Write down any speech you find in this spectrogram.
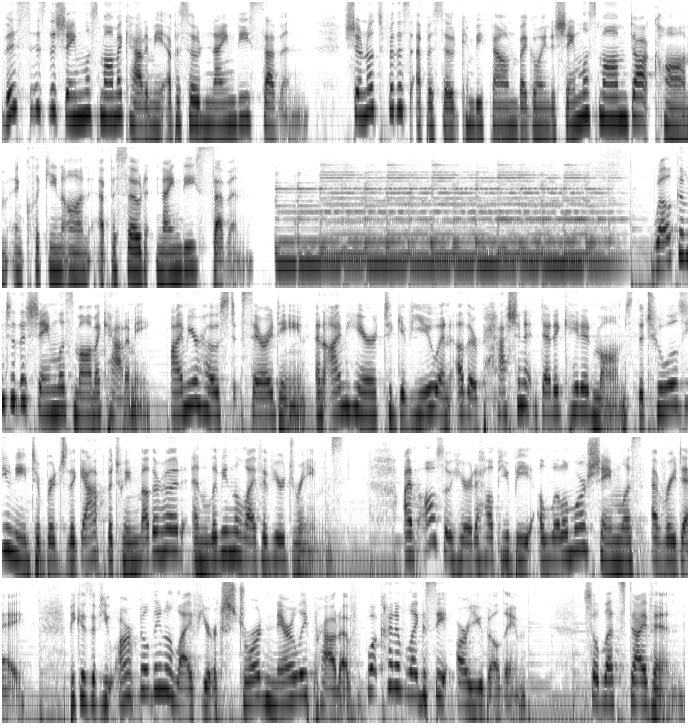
This is the Shameless Mom Academy, episode 97. Show notes for this episode can be found by going to shamelessmom.com and clicking on episode 97. Welcome to the Shameless Mom Academy. I'm your host, Sarah Dean, and I'm here to give you and other passionate, dedicated moms the tools you need to bridge the gap between motherhood and living the life of your dreams. I'm also here to help you be a little more shameless every day. Because if you aren't building a life you're extraordinarily proud of, what kind of legacy are you building? So let's dive in.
